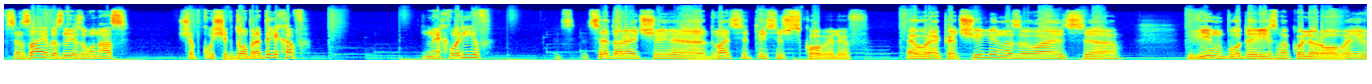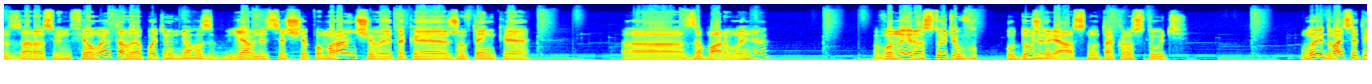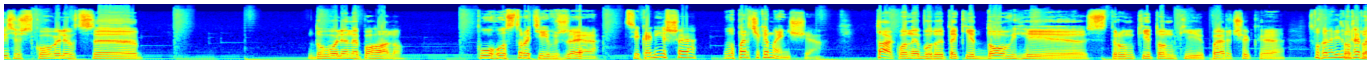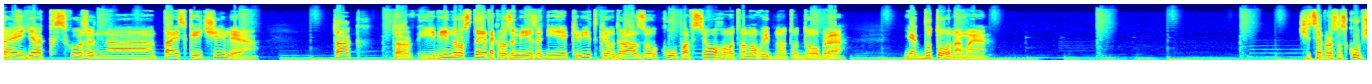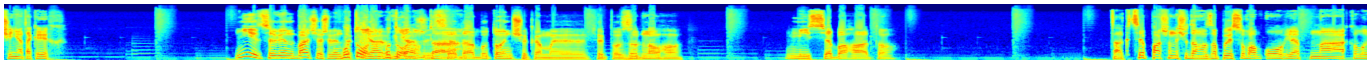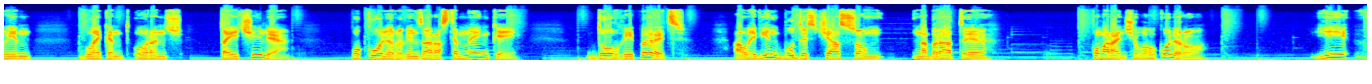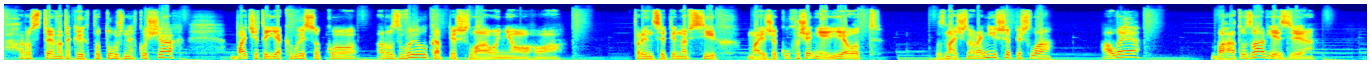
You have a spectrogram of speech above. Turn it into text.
все зайве знизу у нас, щоб кущик добре дихав, не хворів. Це, до речі, 20 тисяч сковелів. Еурека Чилі називається. Він буде різнокольоровий. Зараз він фіолетовий, а потім в нього з'являться ще помаранчеве і таке жовтеньке а, забарвлення. Вони ростуть вгору, дуже рясно так ростуть. Ну і 20 тисяч сковелів це доволі непогано. По гостроті вже цікавіше, ну перчики менші. Так, вони будуть такі довгі, стрункі, тонкі перчики. Слухай, ну він Тобто- виглядає як схоже на тайський чилі. Так, так. І він росте, я так розумію, з однієї квітки одразу купа всього, от воно видно тут добре, як бутонами. Чи це просто скупчення таких? Ні, це він, бачиш, він Бутон, так бутоном, в'яжеться так. да, бутончиками, типу, з одного місця багато. Так, це Паша нещодавно записував огляд на Halloween Black and Orange Chili. По кольору він зараз темненький, довгий перець, але він буде з часом набирати помаранчевого кольору і росте на таких потужних кущах. Бачите, як високо розвилка пішла у нього. В принципі, на всіх майже Хоча ні, є от значно раніше пішла, але багато зав'язі.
